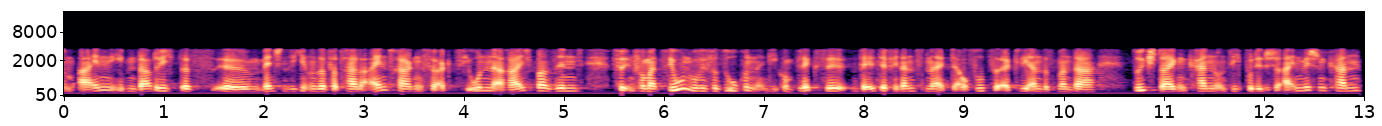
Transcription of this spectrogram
zum einen eben dadurch, dass äh, Menschen sich in unser Verteiler eintragen, für Aktionen erreichbar sind, für Informationen, wo wir versuchen, die komplexe Welt der Finanzmärkte auch so zu erklären, dass man da durchsteigen kann und sich politisch einmischen kann.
